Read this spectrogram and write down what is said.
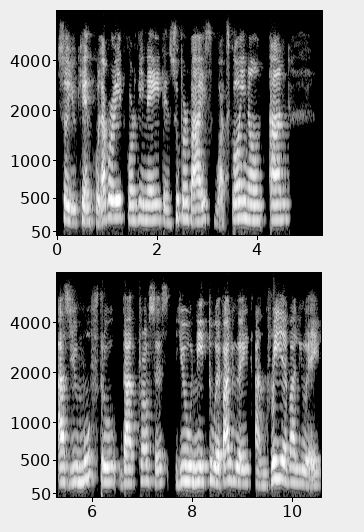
so you can collaborate, coordinate, and supervise what's going on. And as you move through that process, you need to evaluate and reevaluate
